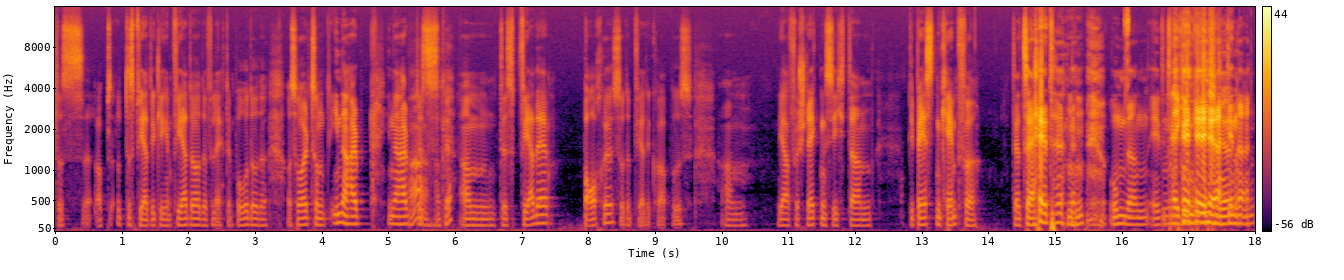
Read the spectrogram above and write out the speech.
das, ob, ob, das Pferd wirklich ein Pferd war oder vielleicht ein Boot oder aus Holz. Und innerhalb, innerhalb ah, des, okay. ähm, des Pferdebauches oder Pferdekorpus ähm, ja, verstecken sich dann die besten Kämpfer der Zeit, mhm. um dann eben. Die ja, genau.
